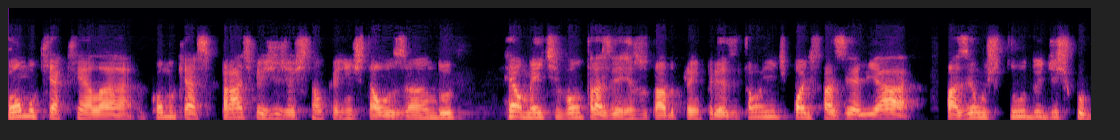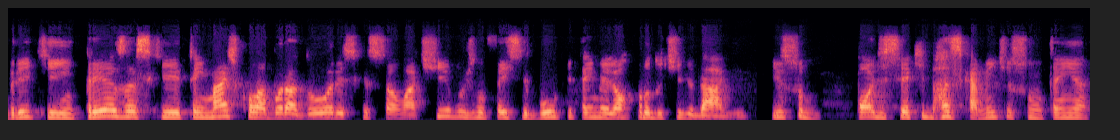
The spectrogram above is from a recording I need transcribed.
como que aquela, como que as práticas de gestão que a gente está usando realmente vão trazer resultado para a empresa. Então a gente pode fazer ali, ah, fazer um estudo e descobrir que empresas que têm mais colaboradores que são ativos no Facebook têm melhor produtividade. Isso pode ser que basicamente isso não tenha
